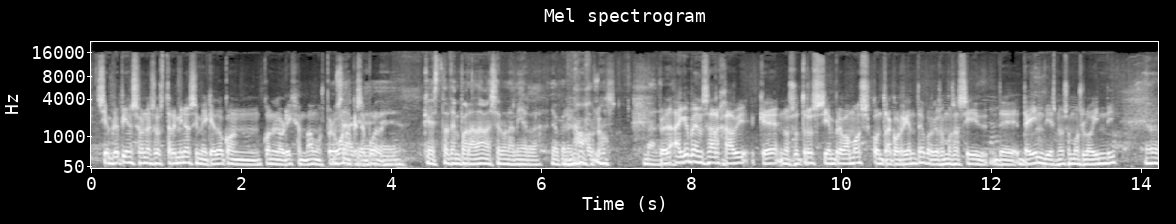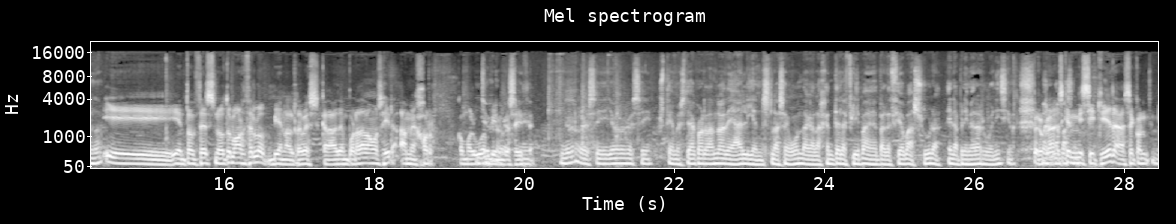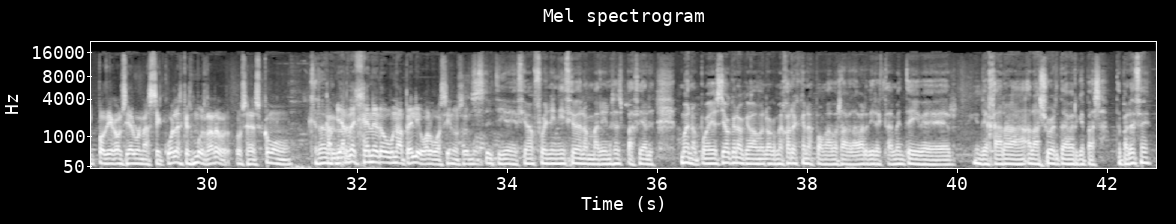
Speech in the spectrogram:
siempre pienso en esos términos y me quedo con, con el origen, vamos. Pero O bueno, que, se puede. Que esta temporada va a ser una mierda, yo creo. No, entonces. Vale, Pero vale. hay que pensar, Javi, que nosotros siempre vamos contracorriente porque somos así de, de indies, ¿no? Somos lo indie. Es verdad. Y, y entonces nosotros vamos a hacerlo bien al revés. Cada temporada vamos a ir a mejor, como el buen vino que, se sí. dice. Yo creo que sí, yo creo que sí. Hostia, me estoy acordando de Aliens, la segunda, que a la gente le flipa, me pareció basura. Y la primera es buenísima. Pero Bueno, claro, no es que ni siquiera se con- podía considerar una secuela, es que es muy raro. O sea, es como Claro, cambiar claro. de género una peli o algo así, no sé. muy- Sí, tío, encima fue el inicio de los marines espaciales. Bueno, pues yo creo que vamos, lo mejor es que nos pongamos a grabar directamente y ver y dejar a, a la suerte a ver qué pasa. ¿Te parece?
